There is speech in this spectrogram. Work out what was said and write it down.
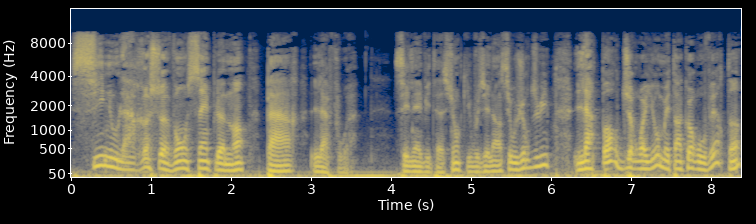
si nous la recevons simplement par la foi. C'est l'invitation qui vous est lancée aujourd'hui. La porte du royaume est encore ouverte. Hein?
